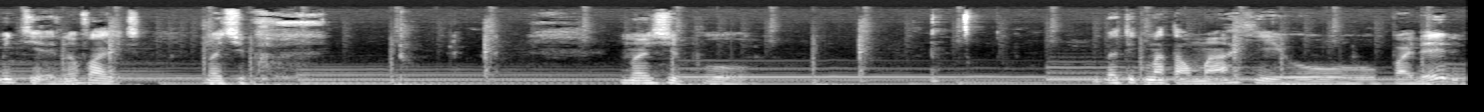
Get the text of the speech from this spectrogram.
Mentira, ele não faz isso. Mas tipo. Mas tipo. Vai ter que matar o Mark, o pai dele?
